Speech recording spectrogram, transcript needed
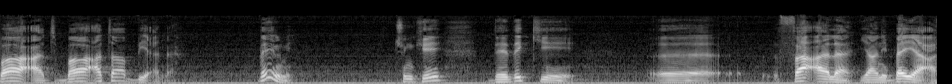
Ba'at, ba'ata, bi'ne. Değil mi? Çünkü dedik ki e, faale yani beya'a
